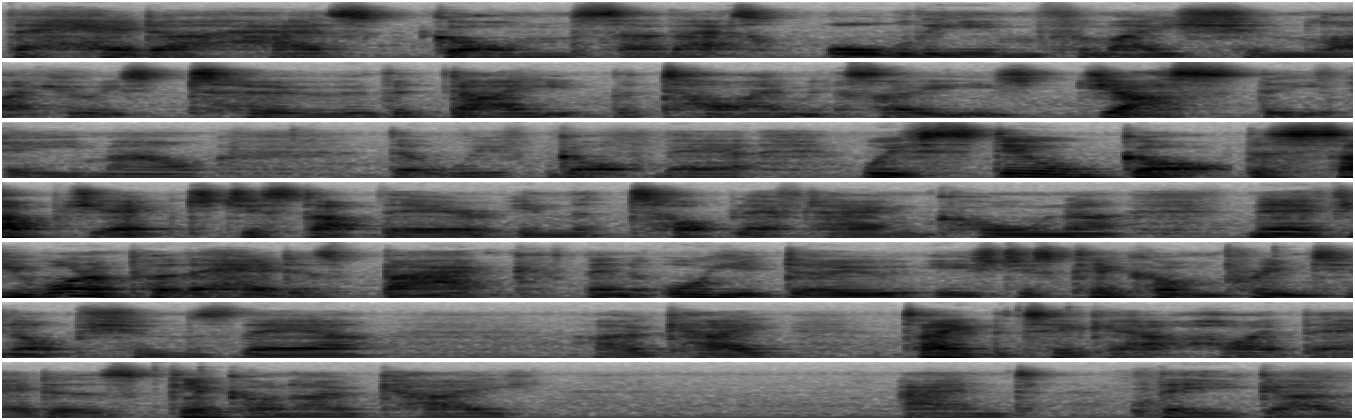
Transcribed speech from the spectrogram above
the header has gone. So that's all the information like who it's to, the date, the time. So it's just the email that we've got there. We've still got the subject just up there in the top left hand corner. Now if you want to put the headers back then all you do is just click on printing options there. Okay, take the tick out, hide the headers, click on OK and there you go,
